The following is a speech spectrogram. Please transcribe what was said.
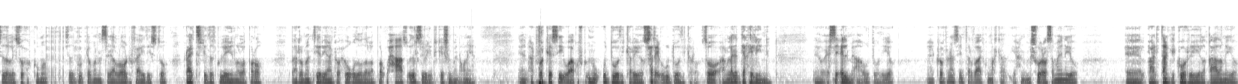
sida laysu xukumo sida good governancega looga faa'iidaysto rightska dadku leeyihiin oo la baro parliamentarianka xuquuqdooda waxaas idil civic education bay noqonayaan advocacy waa qofku inuu u doodi karayo sharci ugu doodi karo. Isagoo aan laga garheleynin si cilmi ah u doodiyo. Conference intervalku marka yani mashruuc la sameynayo baaritaankii ka horreeyey la qaadanayo.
